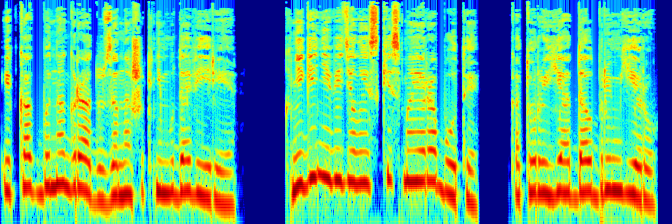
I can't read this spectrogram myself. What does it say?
и как бы награду за наше к нему доверие. Княгиня видела эскиз моей работы, который я отдал Брюмьеру,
